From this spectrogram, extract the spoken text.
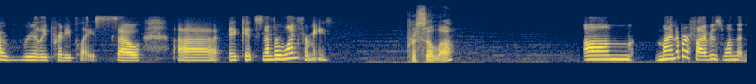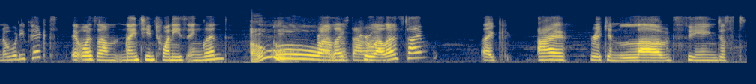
a really pretty place. So uh, it gets number one for me. Priscilla. Um, my number five is one that nobody picked. It was um 1920s England. Oh, Ooh, I like that one. Cruella's time. Like I freaking loved seeing just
